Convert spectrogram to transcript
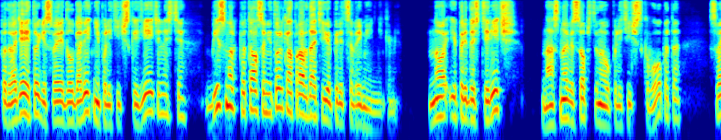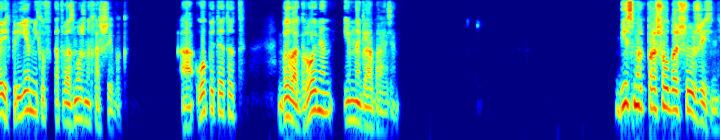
подводя итоги своей долголетней политической деятельности, Бисмарк пытался не только оправдать ее перед современниками, но и предостеречь на основе собственного политического опыта своих преемников от возможных ошибок. А опыт этот был огромен и многообразен. Бисмарк прошел большую жизнь.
